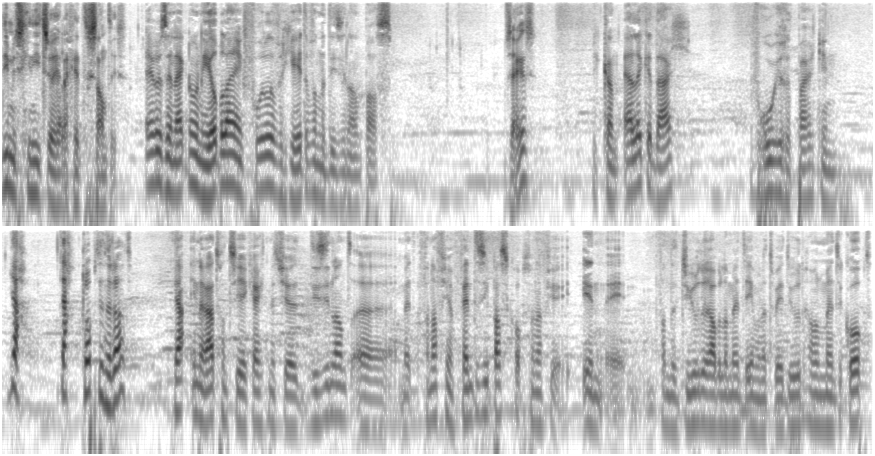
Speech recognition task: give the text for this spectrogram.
die misschien niet zo heel erg interessant is. En we zijn eigenlijk nog een heel belangrijk voordeel vergeten van de Disneyland Pas. Zeg eens. Je kan elke dag vroeger het park in. Ja, ja klopt inderdaad. Ja, inderdaad, want je krijgt met je Disneyland, uh, met, vanaf je een fantasy pas koopt, vanaf je een van de duurdere abonnementen, een van de twee duurdere abonnementen koopt,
